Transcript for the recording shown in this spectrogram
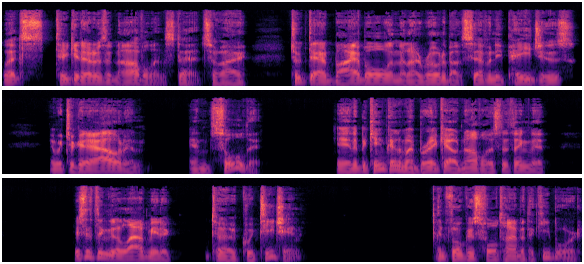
Let's take it out as a novel instead. So I took that Bible and then I wrote about 70 pages and we took it out and, and sold it. And it became kind of my breakout novel. It's the thing that, it's the thing that allowed me to, to quit teaching and focus full time at the keyboard.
